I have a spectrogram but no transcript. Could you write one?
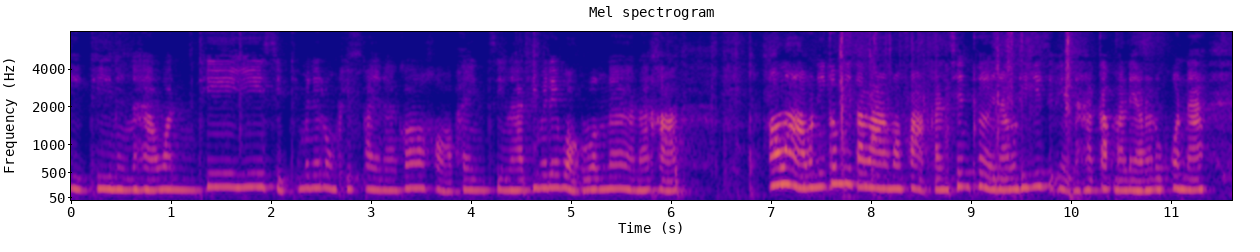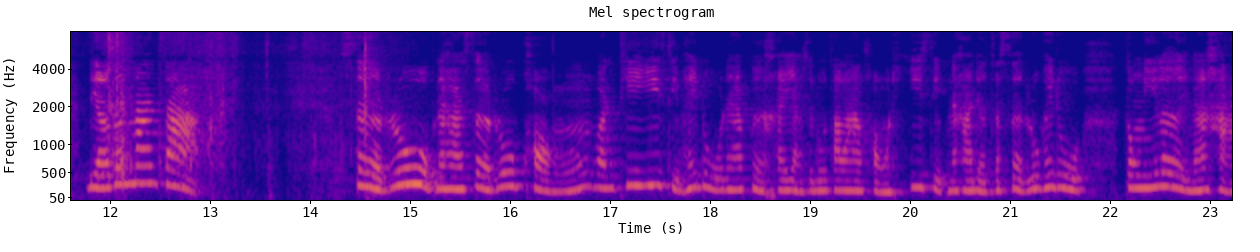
อีกทีหนึ่งนะคะ วันที่20ที่ไม่ได้ลงคลิปไปนะ ก็ขออภัยจริงนะคะ ที่ไม่ได้บอกล่วงหน้านะคะเอาล่ะวันนี้ก็มีตารางมาฝากกันเช่นเคยนะ วันที่ 21 นะคะ กลับมาแล้วนะทุกคนนะ เดี๋ยวต้นบ้านจะ สิร์ชรูปนะคะเสิร์ชรูปของวันที่ 20 ให้ดูนะคะเผื่อใครอยากจะดูตารางของวันที่ 20 นะคะ เดี๋ยวจะเสิร์ชรูปให้ดูตรงนี้เลยนะคะ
